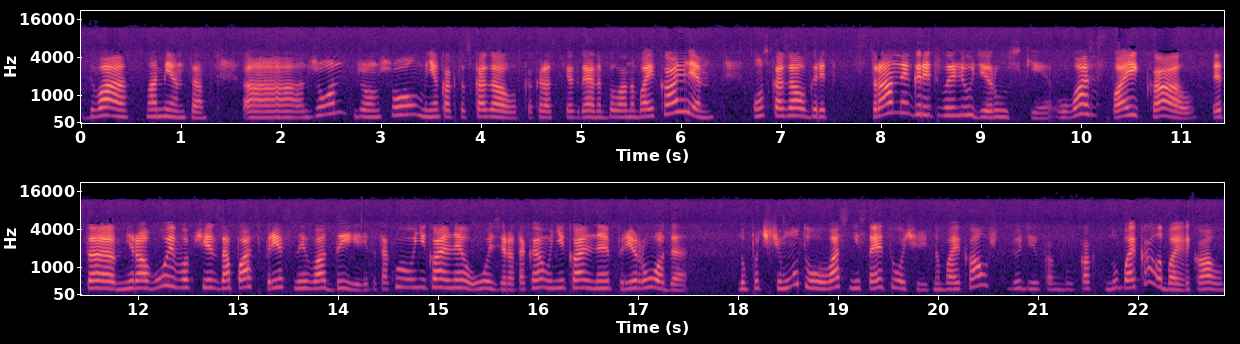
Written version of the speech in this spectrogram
Два момента. Э, Джон, Джон Шоу мне как-то сказал, вот как раз когда я была на Байкале, он сказал, говорит, странные, говорит, вы люди русские, у вас Байкал, это мировой вообще запас пресной воды, это такое уникальное озеро, такая уникальная природа. Но почему-то у вас не стоит очередь на Байкал, что люди как бы как-то, ну Байкал и Байкал,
